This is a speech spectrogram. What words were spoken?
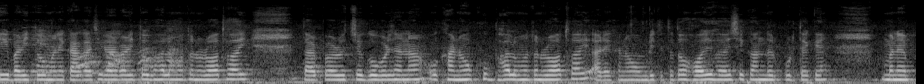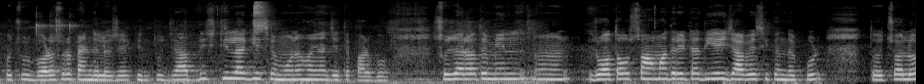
এই বাড়িতেও মানে কাকাচিরার বাড়িতেও ভালো মতন রথ হয়। তারপর হচ্ছে গোবরজানা, ওখানেও খুব ভালো মতন রথ হয়। আর এখানে অমৃতিতে তো হয় হয় সিকান্দরপুর থেকে। মানে প্রচুর বড় সড়ো প্যান্ডেল হয়েছে। কিন্তু যা বৃষ্টি লাগিয়েছে, মনে হয় না যেতে পারব। সোজা রথে মেন রথ অবশ্য আমাদের এটা দিয়েই যাবে সিকান্দারপুর। তো চলো,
